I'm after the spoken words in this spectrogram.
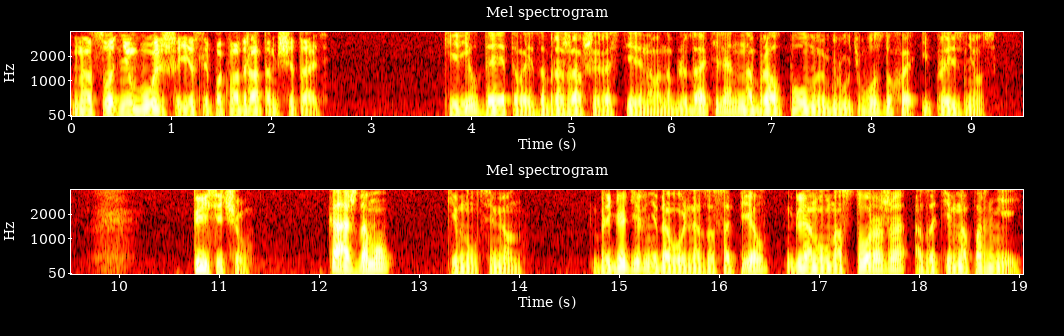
«На сотню больше, если по квадратам считать». Кирилл, до этого изображавший растерянного наблюдателя, набрал полную грудь воздуха и произнес. «Тысячу!» «Каждому!» кивнул Семен. Бригадир недовольно засопел, глянул на сторожа, а затем на парней.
